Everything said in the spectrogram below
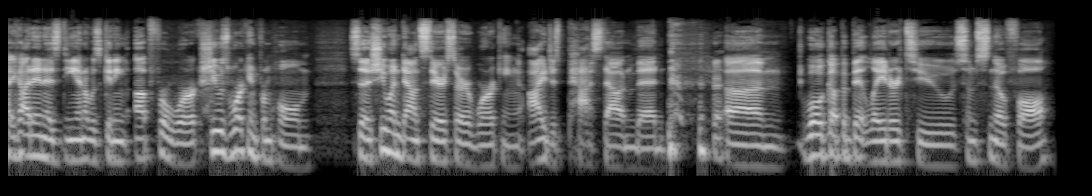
i got in as deanna was getting up for work she was working from home so she went downstairs started working i just passed out in bed um woke up a bit later to some snowfall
